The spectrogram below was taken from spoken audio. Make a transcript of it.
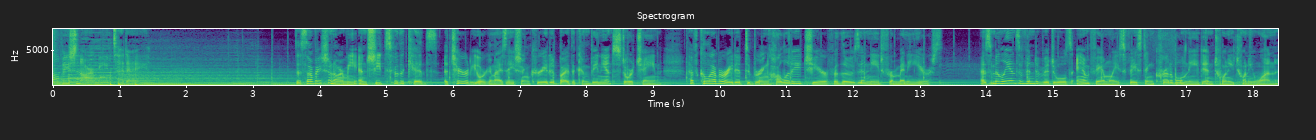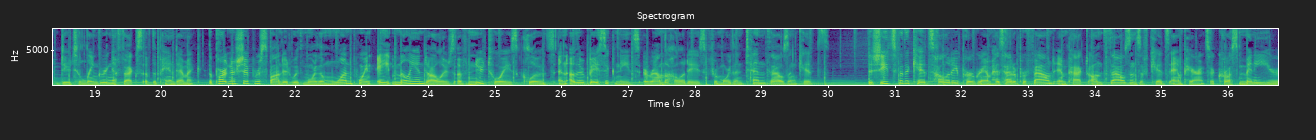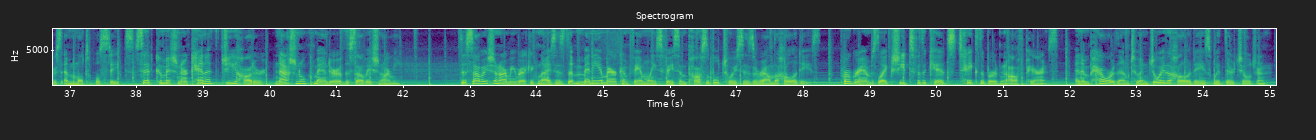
Salvation Army today. The Salvation Army and Sheetz for the Kids, a charity organization created by the convenience store chain, have collaborated to bring holiday cheer for those in need for many years. As millions of individuals and families faced incredible need in 2021 due to lingering effects of the pandemic, the partnership responded with more than $1.8 million of new toys, clothes, and other basic needs around the holidays for more than 10,000 kids. The Sheetz for the Kids holiday program has had a profound impact on thousands of kids and parents across many years and multiple states, said Commissioner Kenneth G. Hodder, National Commander of the Salvation Army. The Salvation Army recognizes that many American families face impossible choices around the holidays. Programs like Sheetz for the Kids take the burden off parents and empower them to enjoy the holidays with their children.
